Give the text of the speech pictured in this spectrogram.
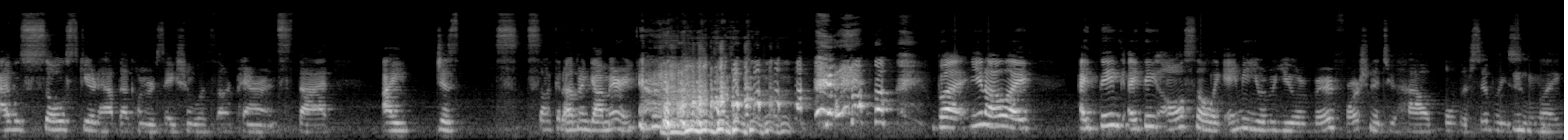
I was so scared to have that conversation with our parents that I just suck it up and got married. but you know, like I think I think also like Amy, you you were very fortunate to have older siblings Mhm. who like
